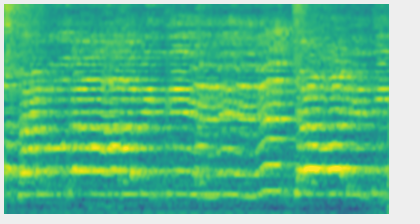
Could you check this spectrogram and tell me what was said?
ਸਮਰਾਵਿਤ ਚੋਰ ਦੀ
